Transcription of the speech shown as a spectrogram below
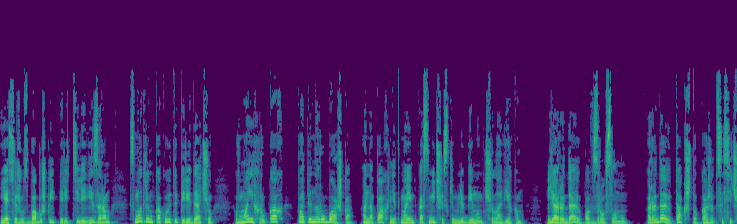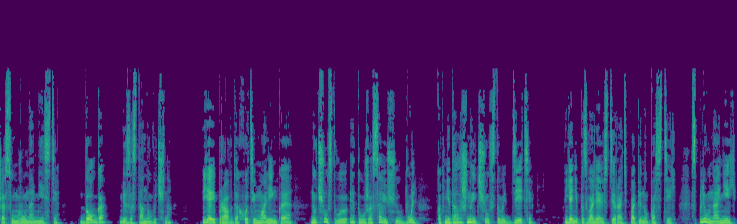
Я сижу с бабушкой перед телевизором, смотрим какую-то передачу. В моих руках папина рубашка, она пахнет моим космическим любимым человеком. Я рыдаю по-взрослому. Рыдаю так, что, кажется, сейчас умру на месте. Долго, безостановочно. Я и правда, хоть и маленькая, но чувствую эту ужасающую боль, как не должны чувствовать дети. Я не позволяю стирать папину постель. Сплю на ней,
